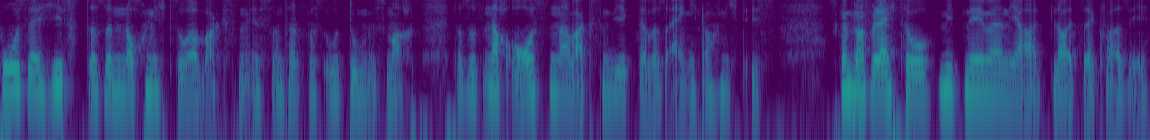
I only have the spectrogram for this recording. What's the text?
Hose hisst, dass er noch nicht so erwachsen ist und halt was Urdummes macht. Dass er nach außen erwachsen wirkt, aber es eigentlich noch nicht ist. Das könnte man Ja. vielleicht so mitnehmen, ja, Leute quasi,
